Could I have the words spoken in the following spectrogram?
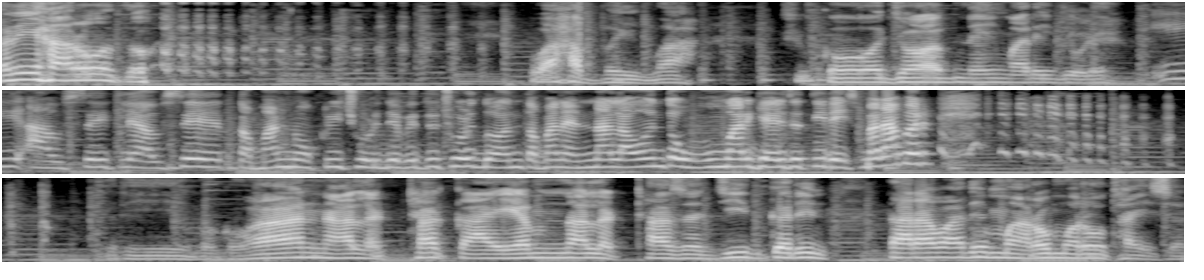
અને હારો હતો. વાહ ભાઈ વાહ. શું કહો? જવાબ નહીં મારી જોડે. એ આવશે એટલે આવશે. તમારી નોકરી છોડી દેવી તો છોડી દો અને તમારે એના લાવો ને તો હું મારી ઘેર જતી રહીશ. બરાબર? અરે ભગવાન આ લઠ્ઠા કાયમ ના લઠ્ઠા છે. જીદ કરીને તારા વાદે મારો મરો થાય છે.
